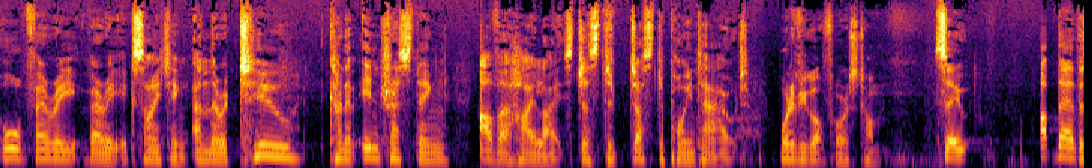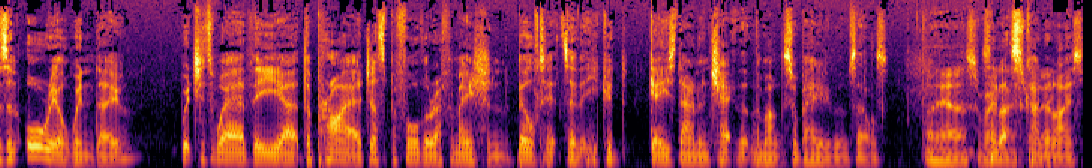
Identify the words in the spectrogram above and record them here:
all very, very exciting. And there are two kind of interesting other highlights just to, just to point out. What have you got for us, Tom? So, up there, there's an oriel window, which is where the, uh, the prior, just before the Reformation, built it so that he could gaze down and check that the monks were behaving themselves. Oh, yeah, that's very so, that's nice, kind of nice.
